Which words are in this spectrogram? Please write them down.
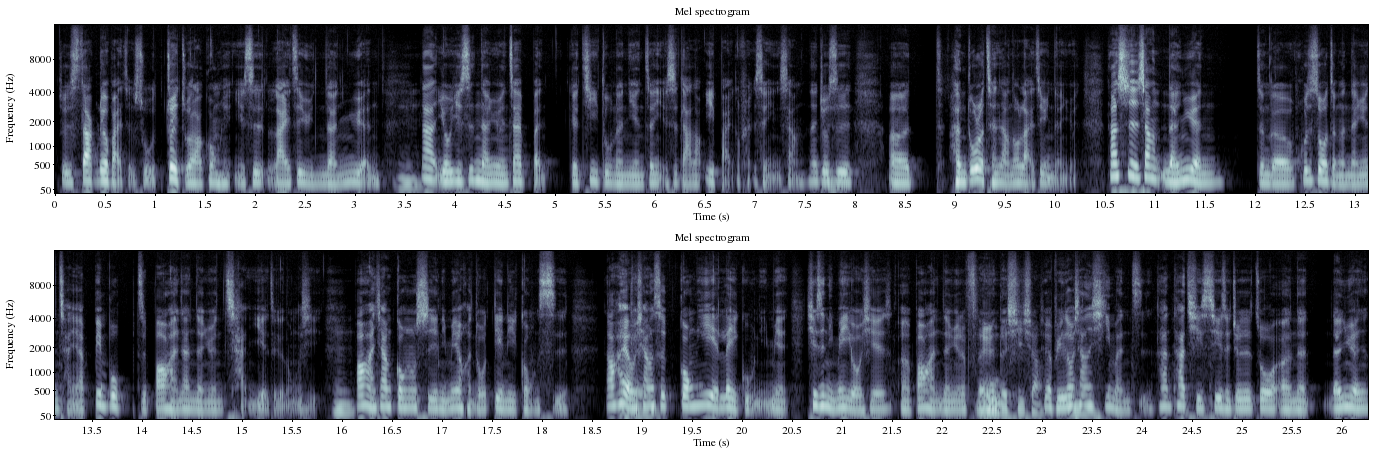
就是 Stock 六百指数最主要贡献也是来自于能源，嗯，那尤其是能源在本个季度的年增也是达到一百个 percent 以上，那就是呃很多的成长都来自于能源。那事实上，能源整个或者说整个能源产业，并不只包含在能源产业这个东西，嗯，包含像公用事业里面有很多电力公司。然后还有像是工业类股里面，其实里面有一些呃包含能源的服务，能源的细项，就比如说像西门子，它它其实其实就是做呃能能源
